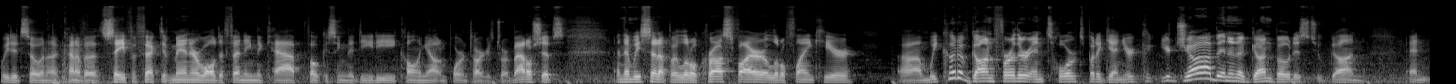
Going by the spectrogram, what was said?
We did so in a kind of a safe, effective manner while defending the cap, focusing the DD, calling out important targets to our battleships. And then we set up a little crossfire, a little flank here. Um, we could have gone further and torped, but again, your your job in a gunboat is to gun. And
